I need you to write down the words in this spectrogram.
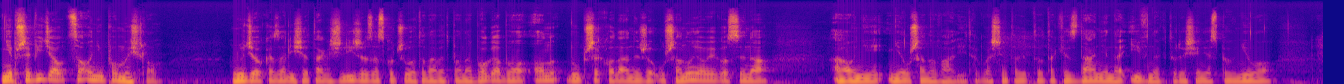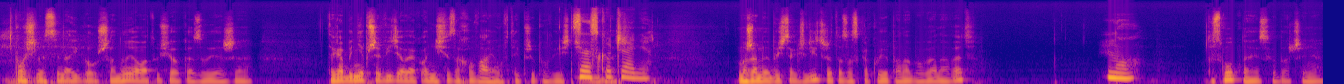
nie przewidział, co oni pomyślą. Ludzie okazali się tak źli, że zaskoczyło to nawet Pana Boga, bo on był przekonany, że uszanują jego syna, a oni nie uszanowali. Tak właśnie to, to takie zdanie naiwne, które się nie spełniło. Pośle syna i go uszanują, a tu się okazuje, że tak jakby nie przewidział, jak oni się zachowają w tej przypowieści. Zaskoczenie. Możemy być tak źli, że to zaskakuje Pana Boga nawet? No, To smutne jest chyba, czy nie?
